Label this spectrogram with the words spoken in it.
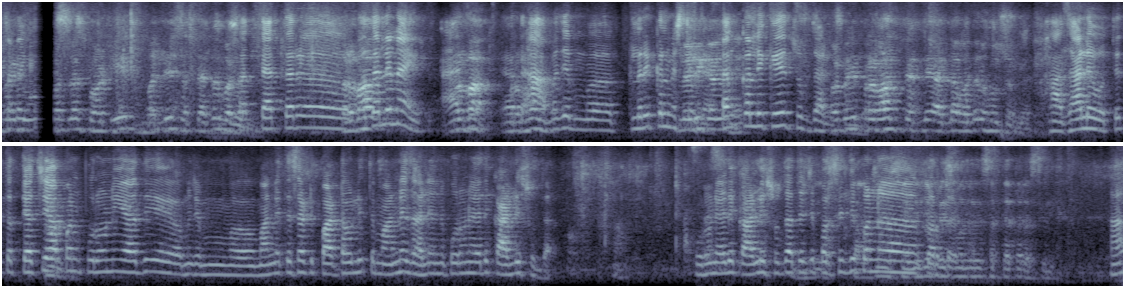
five two one plus forty eight मधले सत्याहत्तर बदल सत्याहत्तर प्रभाग- बदलले नाही. As- प्रभाग- हा म्हणजे क्लरिकल मिस्टेक Clerical- टंकलिके चूक पण झाली म्हणजे प्रभाग त्यातले अर्धा बदल होऊ शकतो हा झाले होते. तर त्याची आपण पुरवणी यादी अं, म्हणजे म, मान्यतेसाठी पाठवली. तर मान्य झाली आणि पुरवणी यादी काढली सुद्धा. पुरवणी यादी काढली सुद्धा त्याची परिस्थिती पण अं, करतोय. सत्याहत्तर असतील. हा?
